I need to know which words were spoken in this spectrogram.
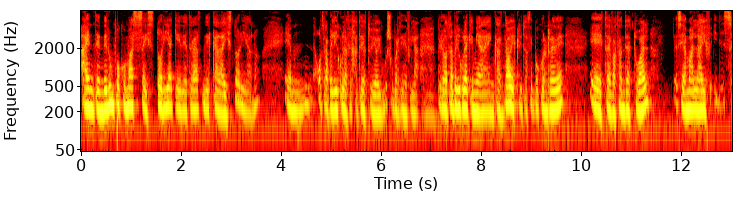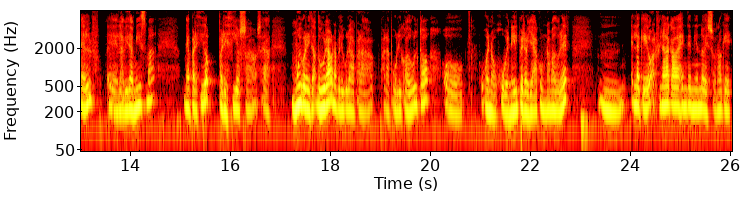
a entender un poco más esa historia que hay detrás de cada historia, ¿no? Em, otra película, fíjate, estoy hoy súper cinefila, pero otra película que me ha encantado, he escrito hace poco en redes, eh, esta es bastante actual, se llama Life Itself, eh, La vida misma, me ha parecido preciosa, o sea, muy bonita, dura, una película para, para público adulto o, bueno, juvenil, pero ya con una madurez, mm, en la que al final acabas entendiendo eso, ¿no? Que,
